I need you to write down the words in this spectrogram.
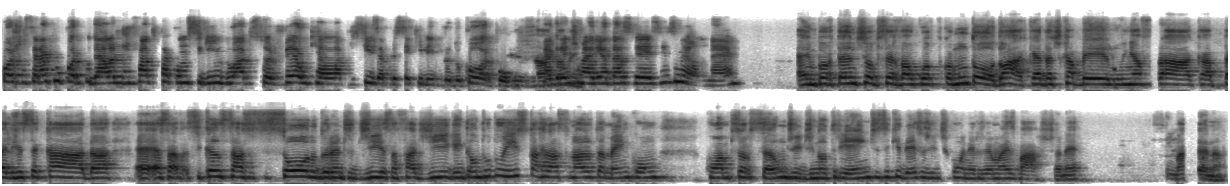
poxa, será que o corpo dela de fato está conseguindo absorver o que ela precisa para esse equilíbrio do corpo? Exatamente. A grande maioria das vezes não, né? É importante observar o corpo como um todo. Ah, queda de cabelo, unha fraca, pele ressecada, é, essa, esse cansaço, esse sono durante o dia, essa fadiga. Então, tudo isso está relacionado também com, com a absorção de, de nutrientes e que deixa a gente com energia mais baixa, né? Sim. Bacana.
